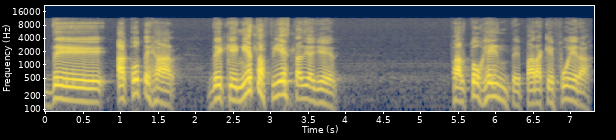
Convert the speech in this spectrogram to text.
de acotejar de que en esta fiesta de ayer faltó gente para que fuera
